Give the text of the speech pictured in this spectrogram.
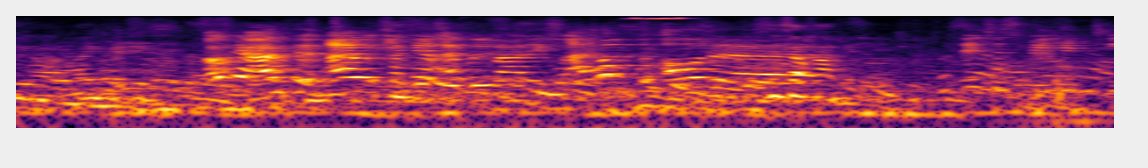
Okay, I could, I would email everybody, I hope all the speaking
